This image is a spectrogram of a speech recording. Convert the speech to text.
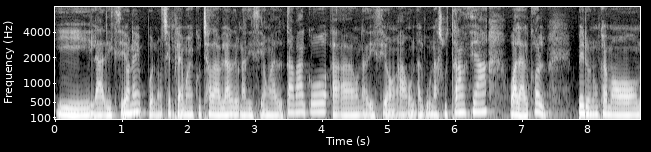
y las adicciones, bueno, siempre hemos escuchado hablar de una adicción al tabaco, a una adicción a alguna sustancia o al alcohol pero nunca hemos,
